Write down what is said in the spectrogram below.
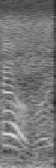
I tell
